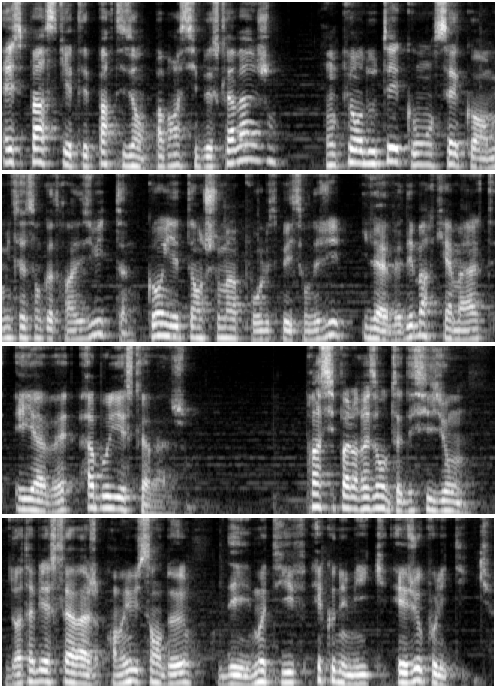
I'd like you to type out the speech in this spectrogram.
Est-ce parce qu'il était partisan par principe d'esclavage? On peut en douter quand on sait qu'en 1798, quand il était en chemin pour l'expédition d'Égypte, il avait débarqué à Malte et y avait aboli l'esclavage. Principale raison de cette décision de rétablir l'esclavage en 1802, des motifs économiques et géopolitiques.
